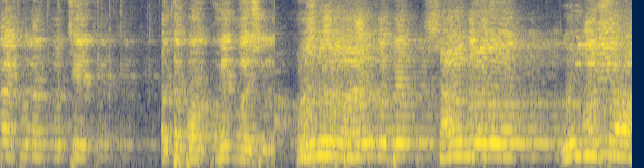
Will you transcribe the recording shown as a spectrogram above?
পুরস্কার প্রদান করছেন অধ্যাপক খেলময় ছিল পুরস্কার প্রদান করবেন বড় উর্মি অনিল সাহা।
